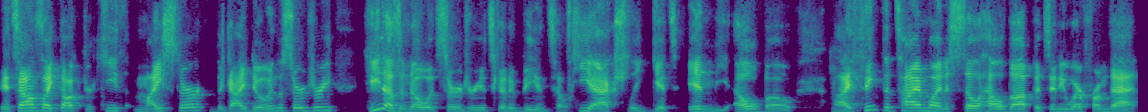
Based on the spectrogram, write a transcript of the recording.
it sounds like Dr. Keith Meister, the guy doing the surgery, he doesn't know what surgery it's going to be until he actually gets in the elbow. I think the timeline is still held up. It's anywhere from that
